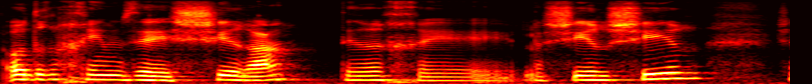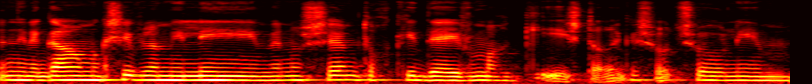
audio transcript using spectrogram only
עוד דרכים זה שירה, דרך אה, לשיר שיר, שאני לגמרי מקשיב למילים ונושם תוך כדי ומרגיש את הרגשות שעולים.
